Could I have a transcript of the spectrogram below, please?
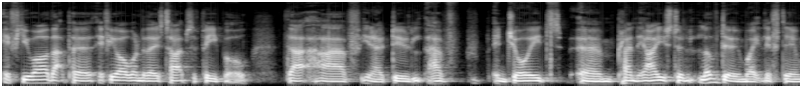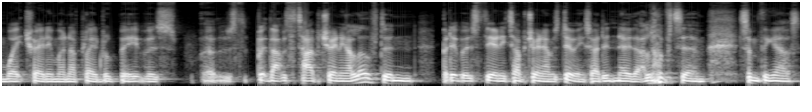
if you are that per, if you are one of those types of people that have you know do have enjoyed um, plenty i used to love doing weightlifting and weight training when i played rugby it was it was, but that was the type of training I loved, and but it was the only type of training I was doing, so I didn't know that I loved um, something else.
